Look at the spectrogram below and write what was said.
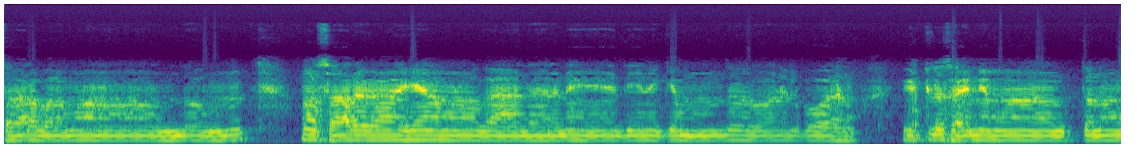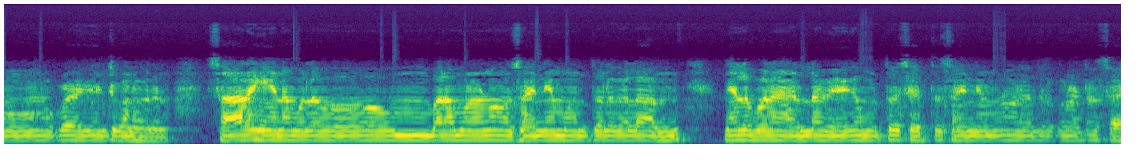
సారబలమందు సారహీనమును నిలుపవలను సైన్యమంతను సైన్యమంతును సారహీనములు సారహీనముల బలములను సైన్యమంతులు గల నిలబడిన వేగముతో శత్రు సైన్యమును ఎదుర్కొనటం సా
